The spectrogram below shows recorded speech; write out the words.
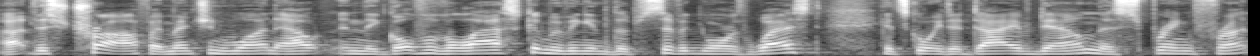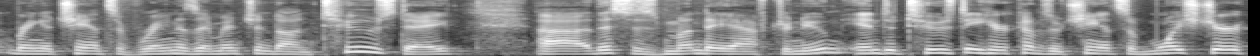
Uh, this trough, I mentioned one out in the Gulf of Alaska moving into the Pacific Northwest. It's going to dive down this spring front, bring a chance of rain, as I mentioned on Tuesday. Uh, this is Monday afternoon into Tuesday. Here comes a chance of moisture.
